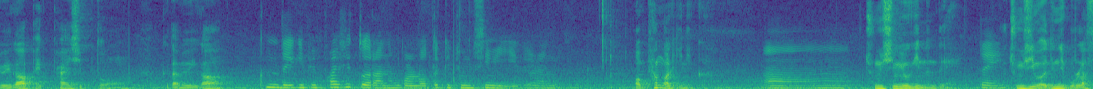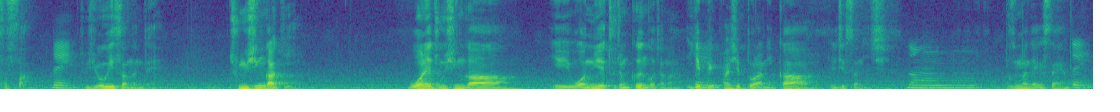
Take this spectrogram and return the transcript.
여기가 180도. 그다음 여기가 근데 이게 180도라는 걸로 어떻게 중심이 이런 어 평각이니까. 아, 중심이 여기 있는데 네, 중심이 어딘지 몰랐었어. 네, 중심 여기 있었는데 중심각이 원의 중심과 이 원 위에 두 점 끄는 거잖아. 이게 네. 180도라니까 일직선이지. 음, 무슨 말인지 알겠어요? 네,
